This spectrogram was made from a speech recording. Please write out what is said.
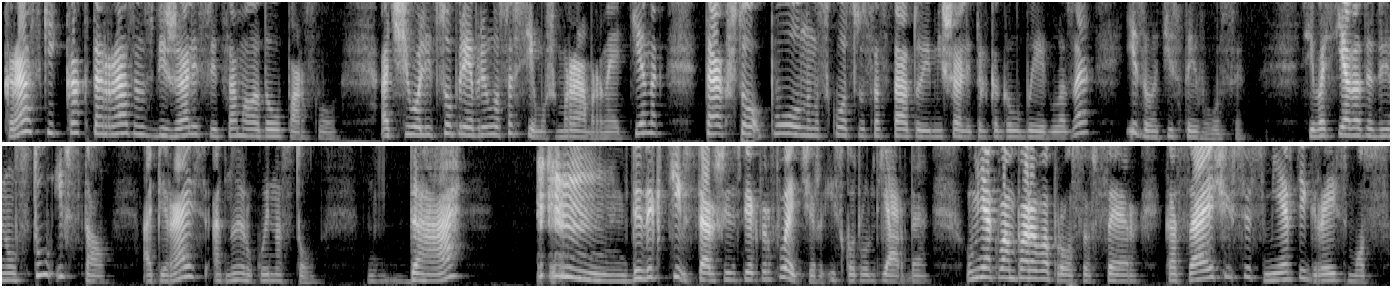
Краски как-то разом сбежали с лица молодого Парслоу, отчего лицо приобрело совсем уж мраморный оттенок, так что полному сходству со статуей мешали только голубые глаза и золотистые волосы. Себастьян отодвинул стул и встал, опираясь одной рукой на стол. «Да!» «Детектив, старший инспектор Флетчер из Скотланд-Ярда. У меня к вам пара вопросов, сэр, касающихся смерти Грейс Мосс».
